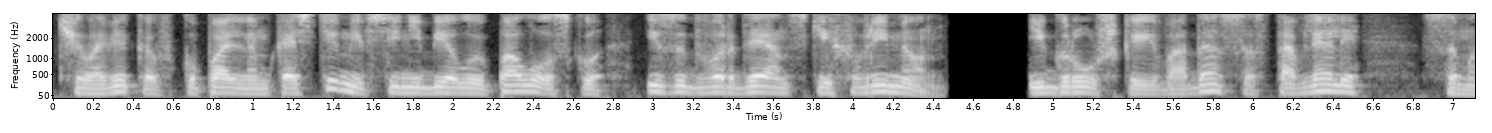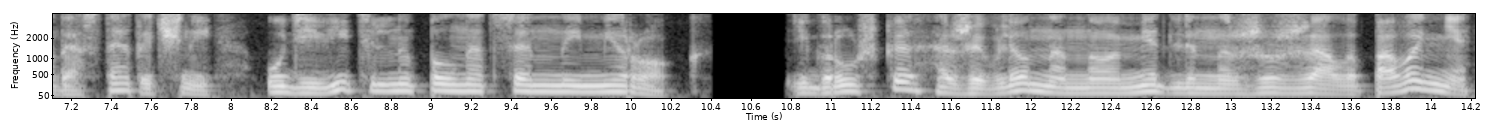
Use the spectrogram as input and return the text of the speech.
человека в купальном костюме в сине-белую полоску из эдвардианских времен. Игрушка и вода составляли самодостаточный, удивительно полноценный мирок. Игрушка оживленно, но медленно жужжала по ванне,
